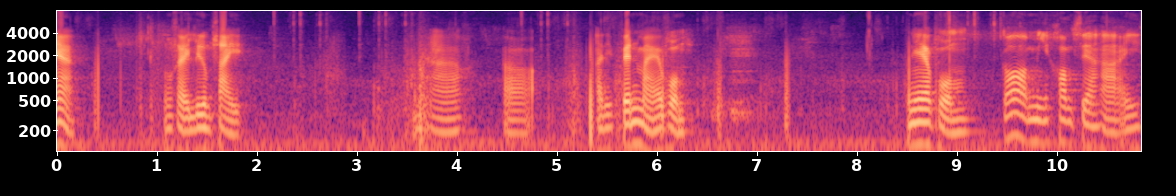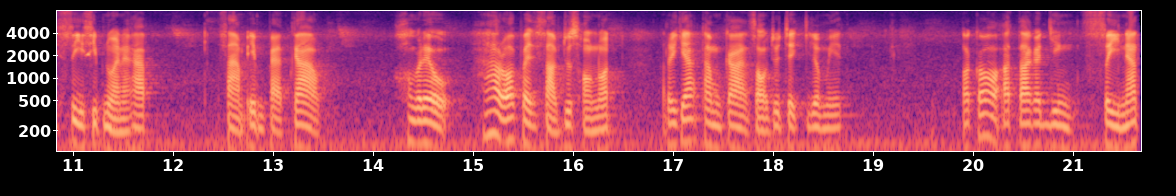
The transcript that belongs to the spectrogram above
เนี่ย สงสัยลืมใส่นะฮะอ่ออันนี้เฟนใหม่ครับผม เนี่ยครับผม ก็มีความเสียหาย 40 หน่วยนะครับ 3M89 ความเร็ว 583.2 นอต ระยะทำการ 2.7 กิโลเมตร แล้วก็อัตราการยิง 4 นัด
